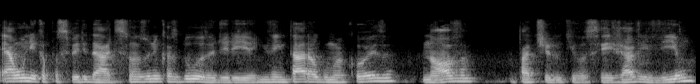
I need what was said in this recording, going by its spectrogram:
é a única possibilidade, são as únicas duas, eu diria. Inventar alguma coisa nova a partir do que vocês já viviam,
